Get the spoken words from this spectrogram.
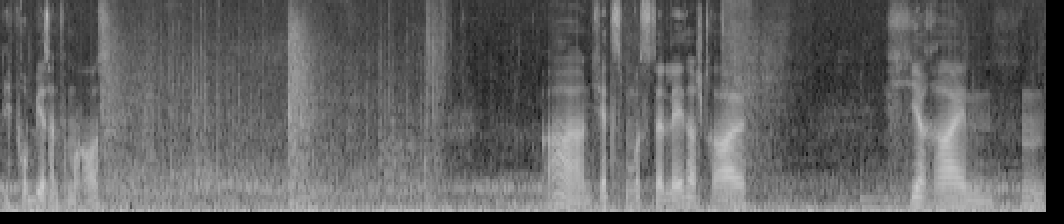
Ich probiere es einfach mal aus. Ah, und jetzt muss der Laserstrahl hier rein. Hm.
